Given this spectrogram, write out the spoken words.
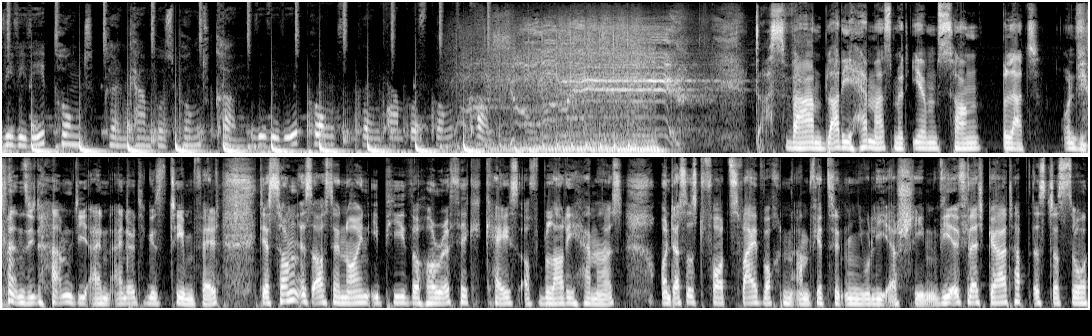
www.kölncampus.com www.kölncampus.com Das waren Bloody Hammers mit ihrem Song Blood. Und wie man sieht, haben die ein eindeutiges Themenfeld. Der Song ist aus der neuen EP The Horrific Case of Bloody Hammers und das ist vor zwei Wochen am 14. Juli erschienen. Wie ihr vielleicht gehört habt, ist das so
